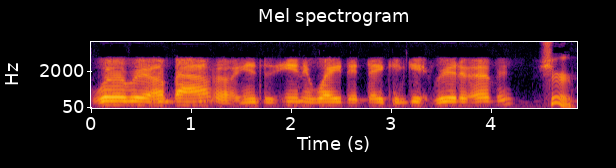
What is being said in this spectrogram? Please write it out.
worry about, or is there any way that they can get rid of it? Sure.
